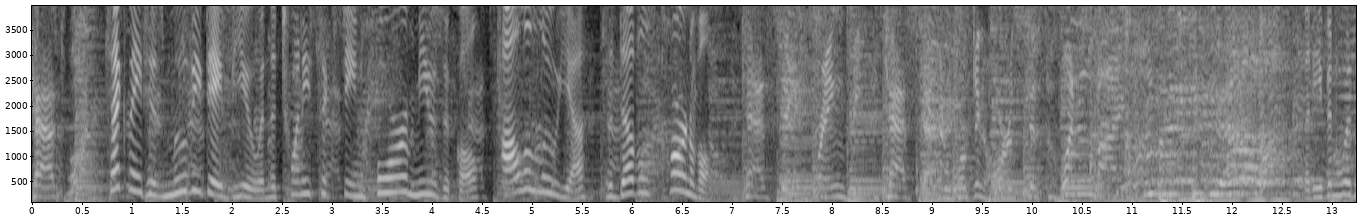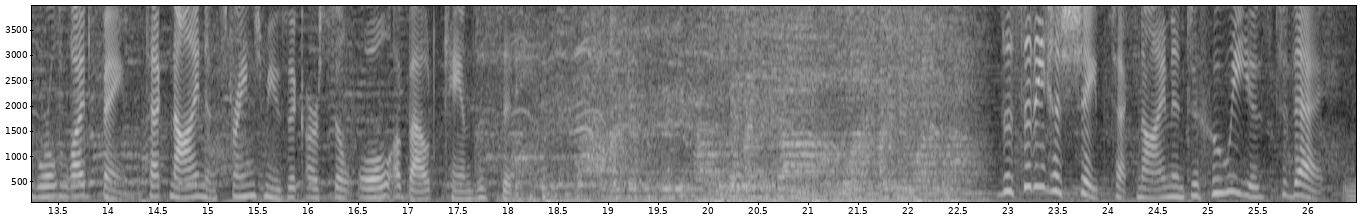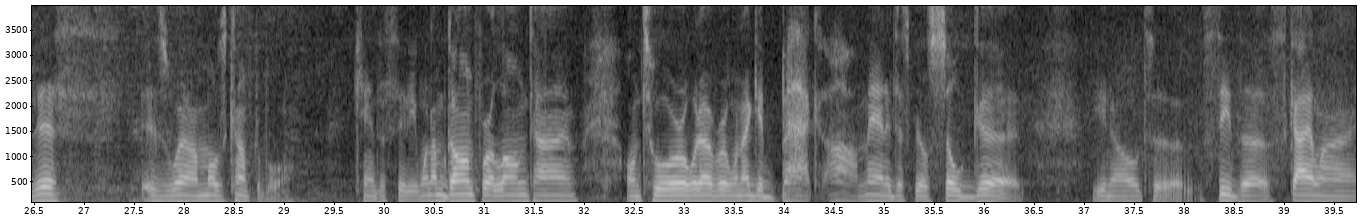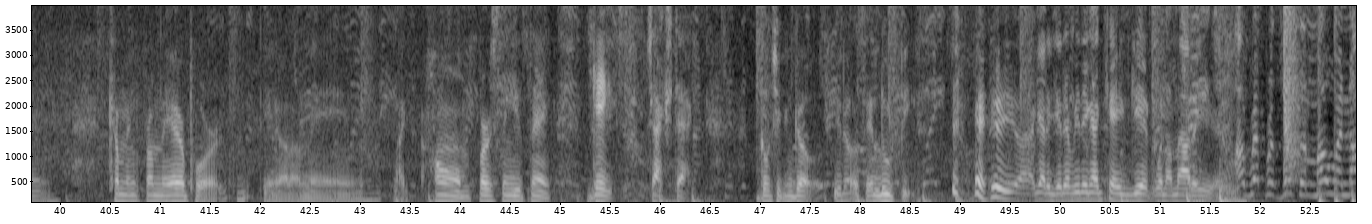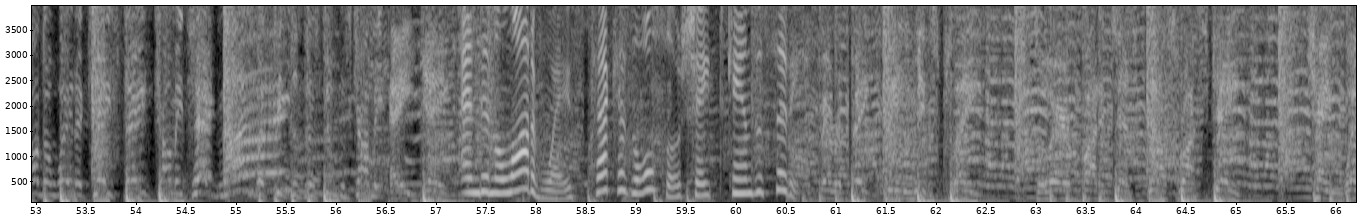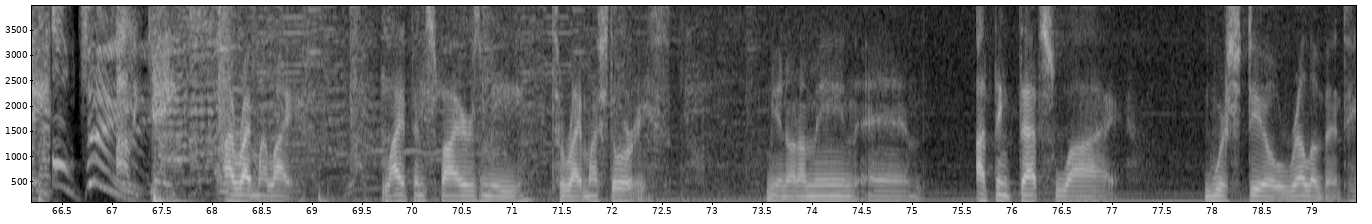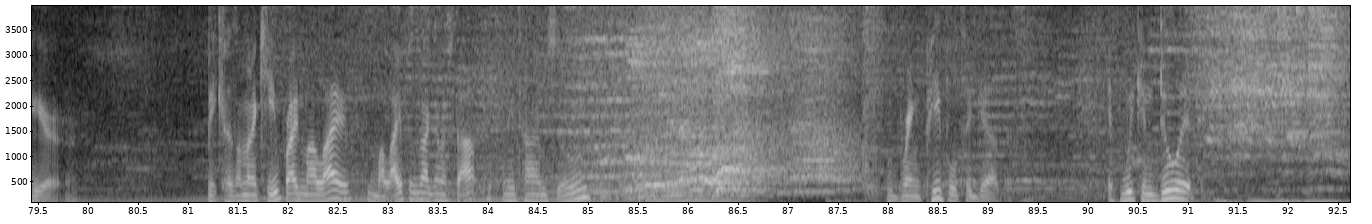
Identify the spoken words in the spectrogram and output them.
Cast one. Tech made his movie debut in the 2016 horror musical Alleluia, The Devil's Carnival. Cast six, bring beasts, cast seven, working horses, one by one. But even with worldwide fame, Tech Nine and Strange Music are still all about Kansas City. The city has shaped Tech Nine into who he is today. This is where I'm most comfortable, Kansas City. When I'm gone for a long time on tour or whatever, when I get back, oh man, it just feels so good, you know, to see the skyline coming from the airport. You know what I mean? Like home, first thing you think, Gates, Jack Stack, Go Chicken Go, you know what I'm saying? Luffy's. you know, I gotta get everything I can get when I'm out of here. I represent the Mo and all the way to K-State. Call me Tech Nine, but teachers and students call me A. And in a lot of ways, Tech has also shaped Kansas City. Very baked bean mix plate. So everybody just bounce, rock, skate. Can't wait. Ollie Gates. I write my life. Life inspires me to write my stories. You know what I mean? And I think that's why we're still relevant here. Because I'm gonna keep writing my life. My life is not gonna stop anytime soon. Bring people together. If we can do it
